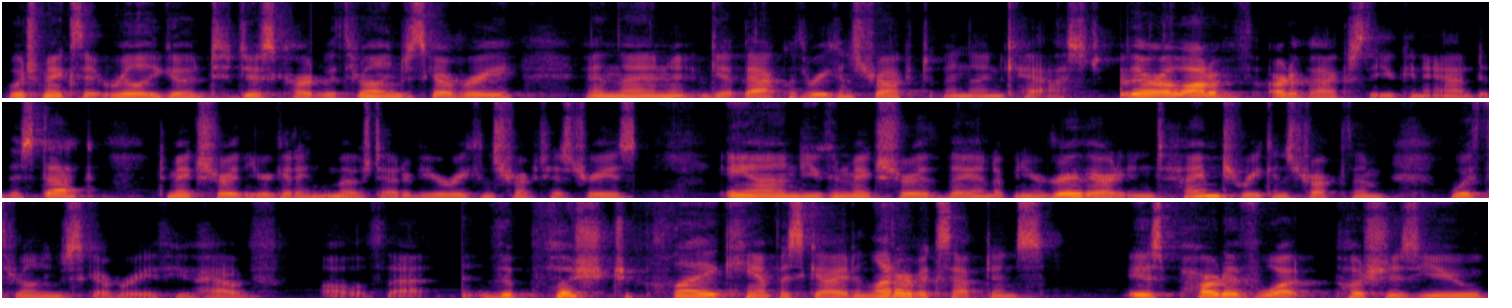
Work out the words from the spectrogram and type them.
which makes it really good to discard with Thrilling Discovery and then get back with Reconstruct and then cast. There are a lot of artifacts that you can add to this deck to make sure that you're getting the most out of your Reconstruct histories, and you can make sure that they end up in your graveyard in time to reconstruct them with Thrilling Discovery if you have all of that. The push to play Campus Guide and Letter of Acceptance is part of what pushes you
